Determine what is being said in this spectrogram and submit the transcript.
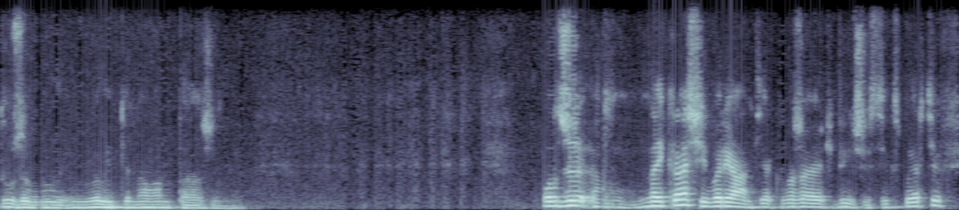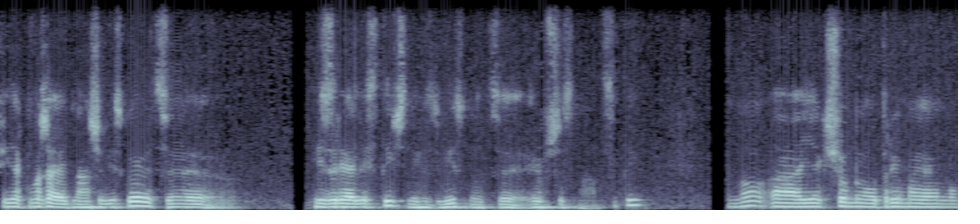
дуже велике навантаження. Отже, найкращий варіант, як вважають більшість експертів, як вважають наші військові, це із реалістичних, звісно, це F-16. Ну, а якщо ми отримаємо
